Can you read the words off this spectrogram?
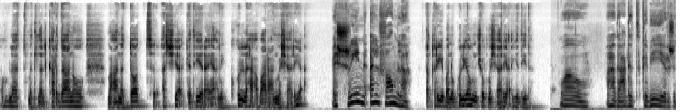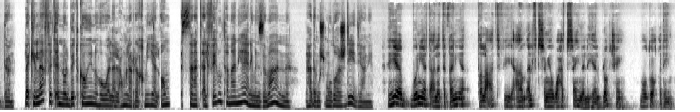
عملات مثل الكاردانو معنا الدوت أشياء كثيرة يعني كلها عبارة عن مشاريع. 20 ألف عملة. تقريبا وكل يوم نشوف مشاريع جديدة. واو هذا عدد كبير جدا. لكن لافت أنه البيتكوين هو العملة الرقمية الأم سنة 2008 يعني من زمان. هذا مش موضوع جديد يعني. هي بنيت على تقنية طلعت في عام 1991 اللي هي البلوك تشين موضوع قديم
